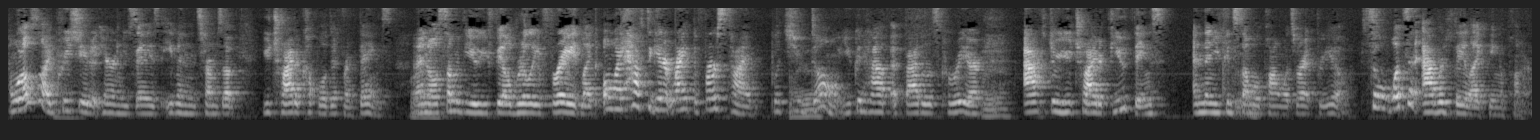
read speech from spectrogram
and what also I appreciate it hearing you say is even in terms of you tried a couple of different things. And I know some of you you feel really afraid, like, oh, I have to get it right the first time, but you don't. You can have a fabulous career after you tried a few things, and then you can stumble upon what's right for you. So, what's an average day like being a plumber?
